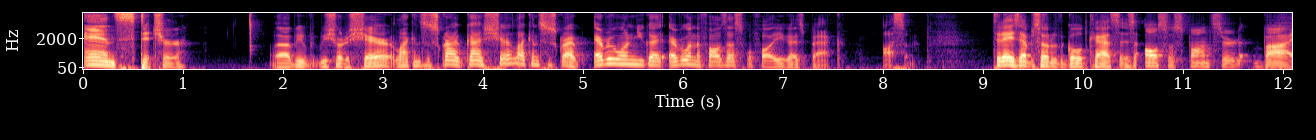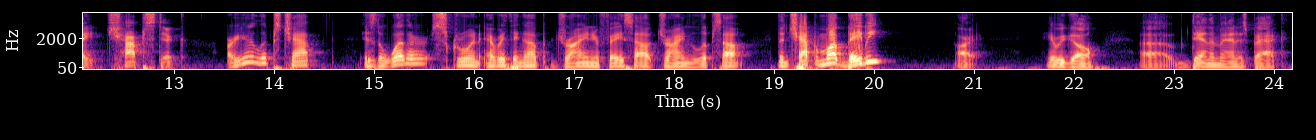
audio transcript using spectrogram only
and Stitcher. Uh, be, be sure to share, like, and subscribe, guys. Share, like, and subscribe. Everyone, you guys, everyone that follows us will follow you guys back. Awesome. Today's episode of the Goldcast is also sponsored by Chapstick. Are your lips chapped? Is the weather screwing everything up, drying your face out, drying your lips out? Then chap them up, baby. All right, here we go. Uh, Dan the Man is back.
